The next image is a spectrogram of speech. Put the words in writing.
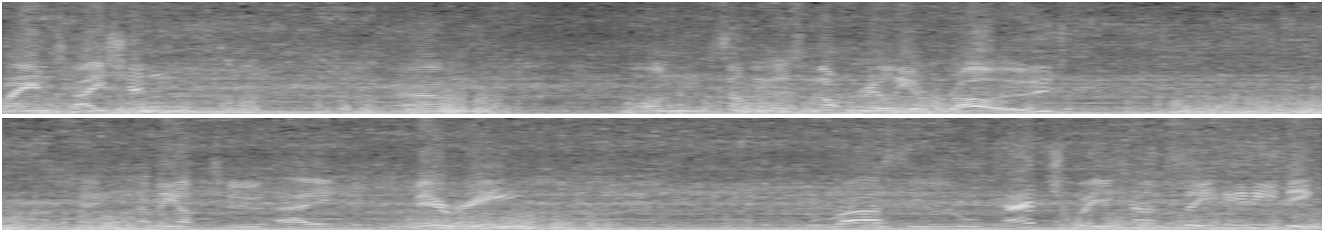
plantation um, on something that's not really a road and coming up to a very grassy little patch where you can't see anything.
